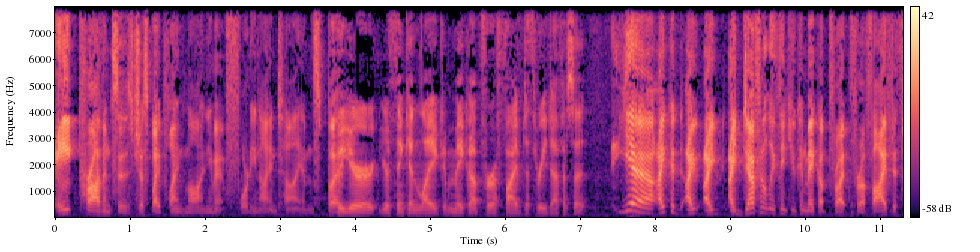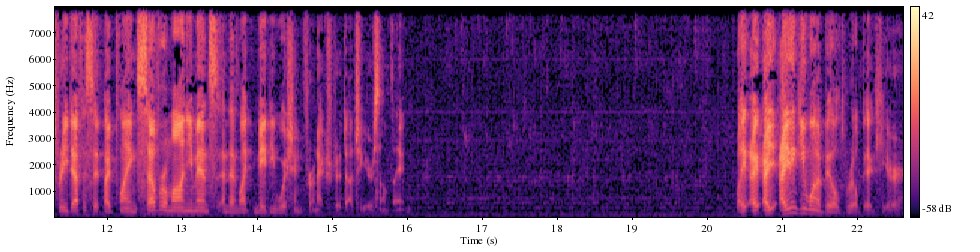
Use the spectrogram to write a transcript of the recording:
eight provinces just by playing monument 49 times, but But you're you're thinking like make up for a five to three deficit. Yeah, I could. I, I, I definitely think you can make up for, for a five to three deficit by playing several monuments and then like maybe wishing for an extra duchy or something. Like I, I, I think you want to build real big here.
